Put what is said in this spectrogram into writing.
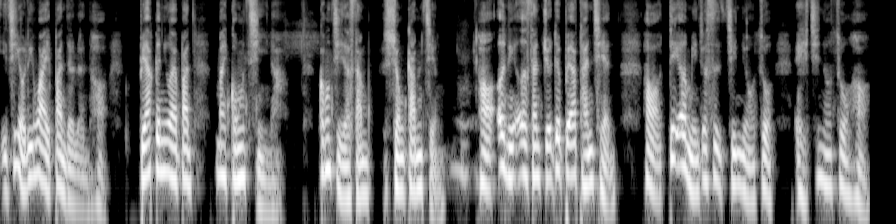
已经有另外一半的人哈、不要跟另外一半卖攻击啦，攻击的三胸感情。嗯好，二零二三绝对不要谈钱。好，第二名就是金牛座，哎，金牛座哈、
